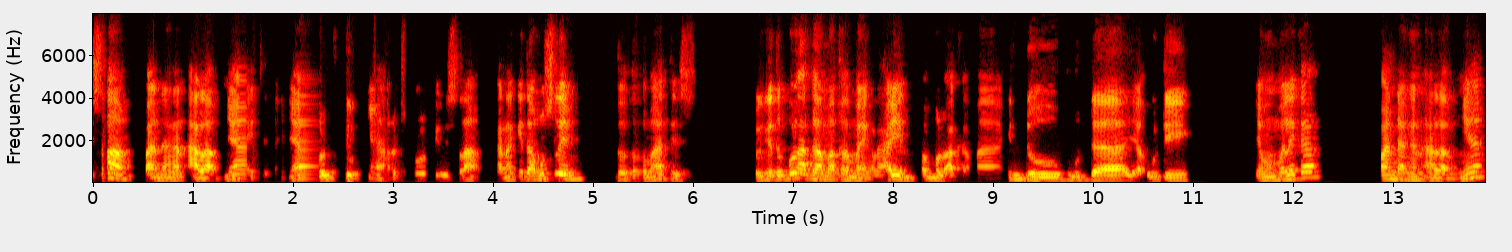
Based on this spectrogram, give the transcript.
Islam. Pandangan alamnya istilahnya hidupnya harus worldview Islam. Karena kita muslim itu otomatis. Begitu pula agama-agama yang lain pemeluk agama Hindu Buddha Yahudi yang memiliki pandangan alamnya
